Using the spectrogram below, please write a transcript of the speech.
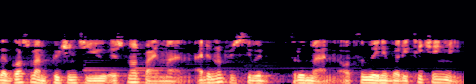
the gospel I'm preaching to you is not by man. I did not receive it through man or through anybody teaching me,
